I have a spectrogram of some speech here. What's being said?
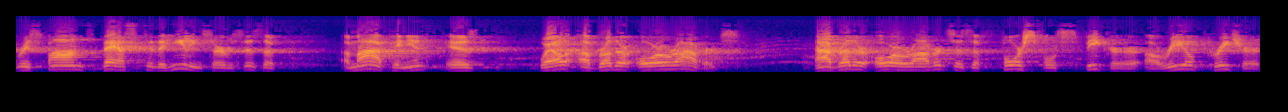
respond best to the healing services, of, of my opinion, is, well, a brother Oral Roberts. Now, brother Oral Roberts is a forceful speaker, a real preacher,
